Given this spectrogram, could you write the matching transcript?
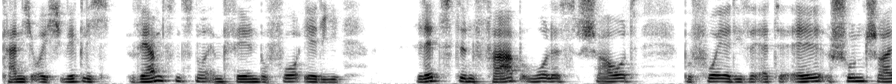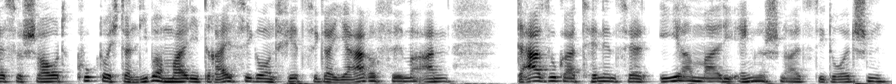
Kann ich euch wirklich wärmstens nur empfehlen, bevor ihr die letzten Farb-Wallace schaut, bevor ihr diese RTL-Schundscheiße schaut, guckt euch dann lieber mal die 30er und 40er Jahre Filme an da sogar tendenziell eher mal die englischen als die deutschen.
